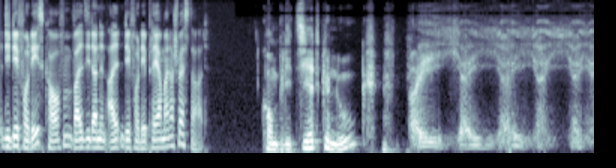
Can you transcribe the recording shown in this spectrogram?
die DVDs kaufen, weil sie dann den alten DVD-Player meiner Schwester hat. Kompliziert genug? Ei, ei, ei, ei, ei, ei.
